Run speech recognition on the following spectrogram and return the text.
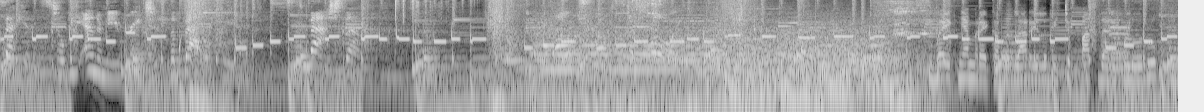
Seconds till the enemy reaches the battlefield. Smash them! All troops deployed! Sebaiknya mereka berlari lebih cepat dari peluruku.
